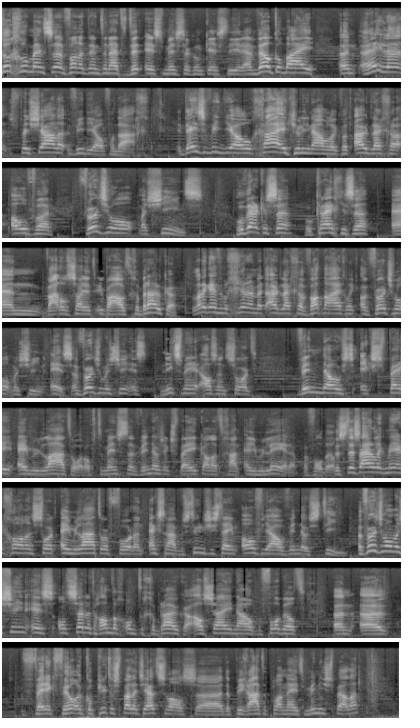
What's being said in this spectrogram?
Gegroet mensen van het internet, dit is Mr. Conquist hier en welkom bij een hele speciale video vandaag. In deze video ga ik jullie namelijk wat uitleggen over virtual machines. Hoe werken ze, hoe krijg je ze en waarom zou je het überhaupt gebruiken? Laat ik even beginnen met uitleggen wat nou eigenlijk een virtual machine is. Een virtual machine is niets meer als een soort Windows XP emulator. Of tenminste, Windows XP kan het gaan emuleren, bijvoorbeeld. Dus het is eigenlijk meer gewoon een soort emulator voor een extra besturingssysteem over jouw Windows 10. Een virtual machine is ontzettend handig om te gebruiken. Als jij nou bijvoorbeeld een... Uh, weet ik veel, een computerspelletje hebt, zoals uh, de Piratenplaneet minispellen.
